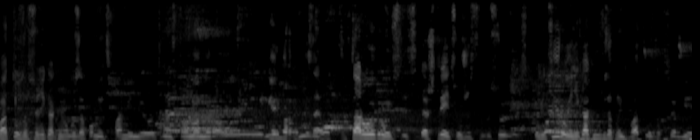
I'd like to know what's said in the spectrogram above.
Ватузов, все никак не могу запомнить фамилию 13 номера у Мельборна. Не знаю, вот вторую игру, даже третью уже комментирую и никак не могу запомнить. Ватузов Сергей.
